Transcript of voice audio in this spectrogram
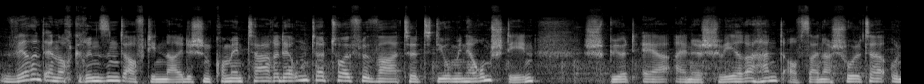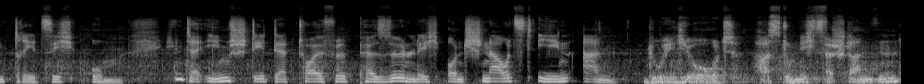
Während er noch grinsend auf die neidischen Kommentare der Unterteufel wartet, die um ihn herumstehen, spürt er eine schwere Hand auf seiner Schulter und dreht sich um. Hinter ihm steht der Teufel persönlich und schnauzt ihn an. Du Idiot, hast du nichts verstanden?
